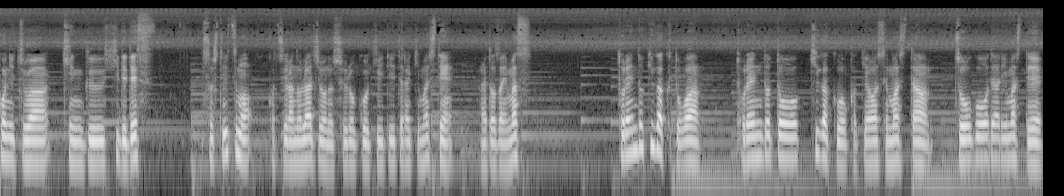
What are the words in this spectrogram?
こんにちは、キングヒデです。そしていつもこちらのラジオの収録を聞いていただきましてありがとうございます。トレンド企画とは、トレンドと企画を掛け合わせました造語でありまして、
